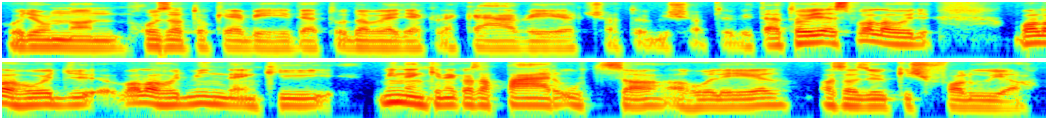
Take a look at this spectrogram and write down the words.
hogy onnan hozatok ebédet, oda vegyek le kávéért, stb. stb. Tehát, hogy ezt valahogy, valahogy, valahogy mindenki, mindenkinek az a pár utca, ahol él, az az ő kis faluja,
